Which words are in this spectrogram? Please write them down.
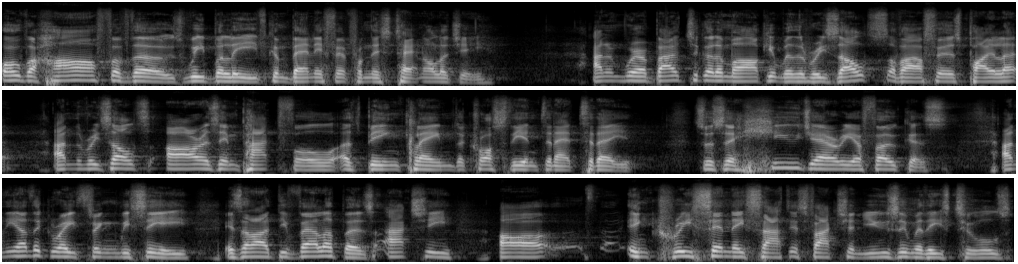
Over half of those, we believe, can benefit from this technology. And we're about to go to market with the results of our first pilot. And the results are as impactful as being claimed across the internet today. So it's a huge area of focus. And the other great thing we see is that our developers actually are increasing their satisfaction using with these tools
